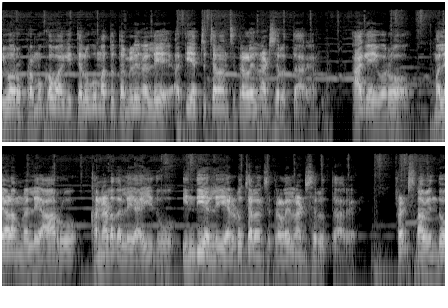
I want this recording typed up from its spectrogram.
ಇವರು ಪ್ರಮುಖವಾಗಿ ತೆಲುಗು ಮತ್ತು ತಮಿಳಿನಲ್ಲಿ ಅತಿ ಹೆಚ್ಚು ಚಲನಚಿತ್ರಗಳಲ್ಲಿ ನಟಿಸಿರುತ್ತಾರೆ. ಹಾಗೆ ಇವರು ಮಲಯಾಳಂನಲ್ಲಿ ಆರು, ಕನ್ನಡದಲ್ಲಿ ಐದು, ಹಿಂದಿಯಲ್ಲಿ ಎರಡು ಚಲನಚಿತ್ರಗಳಲ್ಲಿ ನಟಿಸಿರುತ್ತಾರೆ. ಫ್ರೆಂಡ್ಸ್, ನಾವಿಂದು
